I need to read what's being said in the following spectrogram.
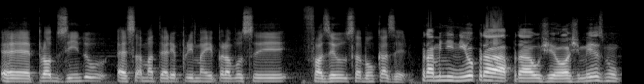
é, produzindo essa matéria-prima aí para você fazer o sabão caseiro. Para a menininha ou para o George mesmo,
